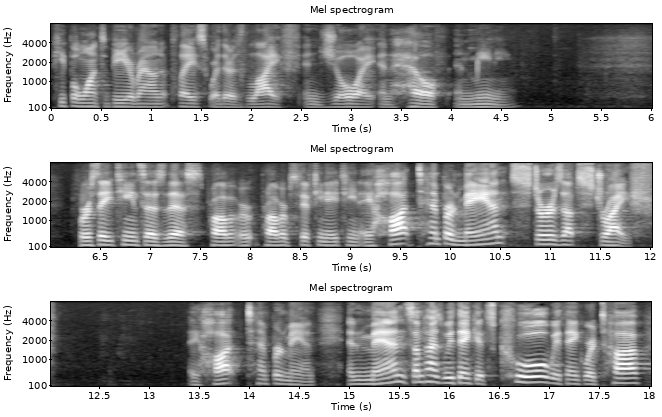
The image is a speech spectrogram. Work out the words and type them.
People want to be around a place where there's life and joy and health and meaning. Verse 18 says this Proverbs 15 18, a hot tempered man stirs up strife a hot tempered man. And men, sometimes we think it's cool, we think we're tough,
